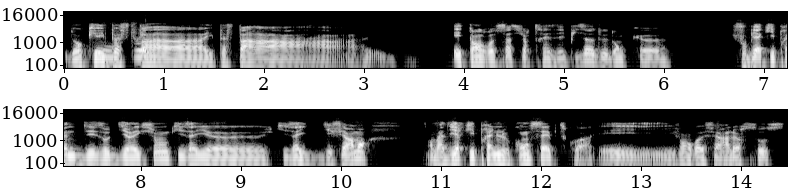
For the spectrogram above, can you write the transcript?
Donc, ils Oui. peuvent pas, ils peuvent pas étendre ça sur 13 épisodes. Donc, euh, il faut bien qu'ils prennent des autres directions, qu'ils aillent, euh, qu'ils aillent différemment. On va dire qu'ils prennent le concept, quoi, et ils vont refaire à leur sauce.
